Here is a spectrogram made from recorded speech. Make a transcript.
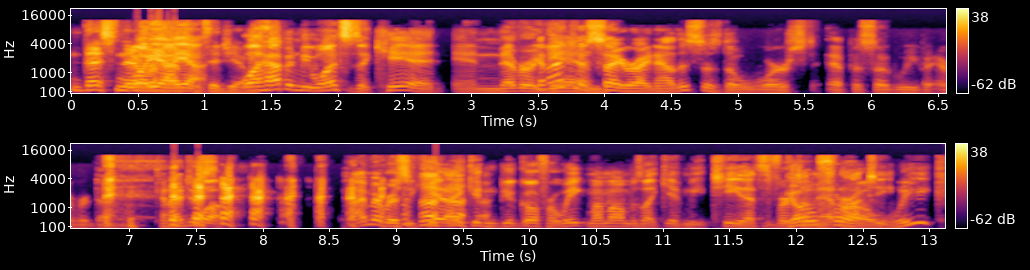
That's never well, yeah, happened yeah. to Jim. Well, it happened to me once as a kid, and never Can again. I just say right now, this is the worst episode we've ever done. Can I just Well, I remember as a kid, I couldn't go for a week. My mom was like, "Give me tea." That's the first go time I had for hot a tea. week?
